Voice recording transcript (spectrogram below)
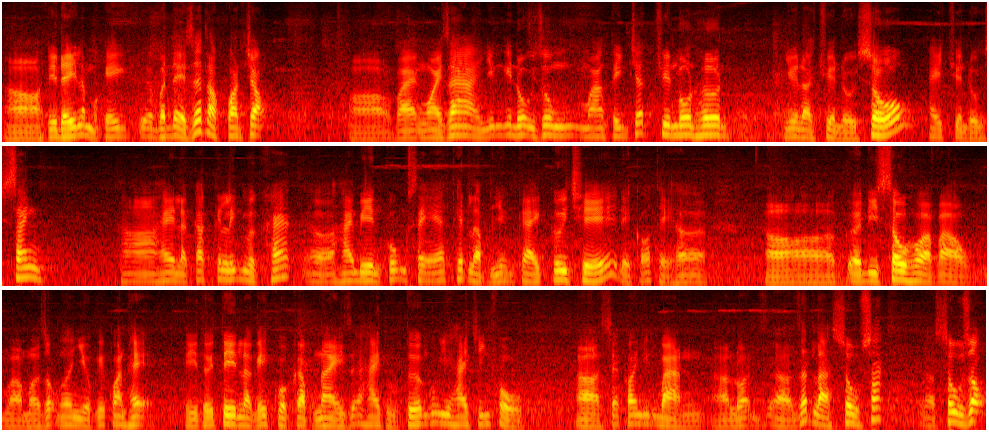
À, thì đấy là một cái vấn đề rất là quan trọng Ờ, và ngoài ra những cái nội dung mang tính chất chuyên môn hơn như là chuyển đổi số hay chuyển đổi xanh à, hay là các cái lĩnh vực khác ờ, hai bên cũng sẽ thiết lập những cái cơ chế để có thể uh, đi sâu hòa vào và mở rộng ra nhiều cái quan hệ. Thì tôi tin là cái cuộc gặp này giữa hai thủ tướng cũng như hai chính phủ uh, sẽ có những bàn uh, luận uh, rất là sâu sắc uh, sâu rộng.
